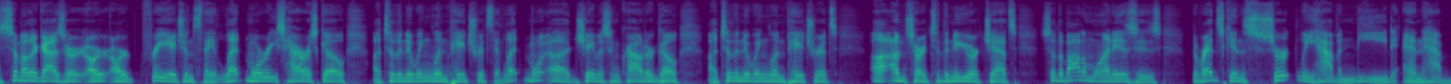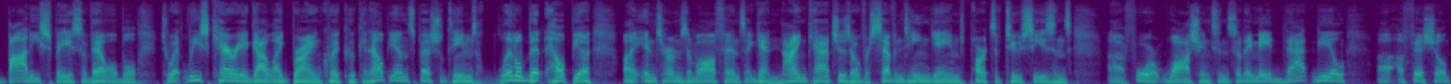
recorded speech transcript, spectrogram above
Some other guys are, are, are free agents. They let Maurice Harris go uh, to the New England Patriots. They let uh, Jamison Crowder go uh, to the New England Patriots. Uh, I'm sorry, to the New York Jets. So the bottom line is, is the Redskins certainly have a need and have body space available to at least carry a guy like Brian Quick, who can help you on special teams, a little bit help you uh, in terms of offense. Again, nine catches over 17 games, parts of two seasons uh, for Washington. So they made that deal uh, official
